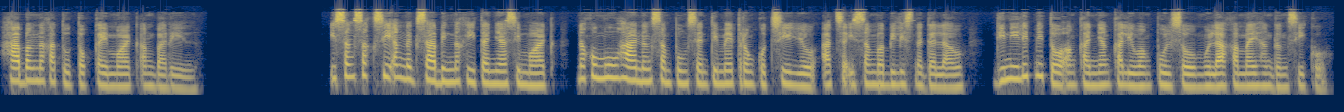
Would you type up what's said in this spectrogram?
habang nakatutok kay Mark ang baril. Isang saksi ang nagsabing nakita niya si Mark na kumuha ng 10 sentimetrong kutsilyo at sa isang mabilis na galaw, ginilit nito ang kanyang kaliwang pulso mula kamay hanggang siko.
